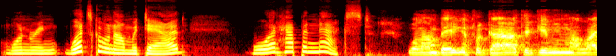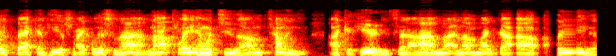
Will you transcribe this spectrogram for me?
wondering what's going on with dad. What happened next? Well, I'm begging for God to give me my life back. And he was like, listen, I am not playing with you. I'm telling you, I could hear it. He said, I am not. And I'm like, God, please,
